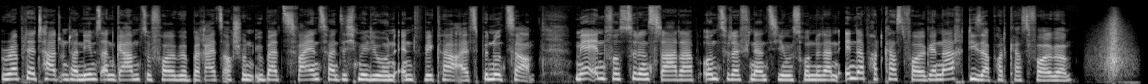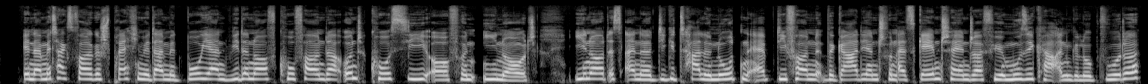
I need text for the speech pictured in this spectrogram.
Replit hat Unternehmensangaben Angaben zufolge bereits auch schon über 22 Millionen Entwickler als Benutzer. Mehr Infos zu dem Startup und zu der Finanzierungsrunde dann in der Podcast-Folge nach dieser Podcast-Folge. In der Mittagsfolge sprechen wir dann mit Bojan Wiedenov, Co-Founder und Co-CEO von eNote. eNote ist eine digitale Noten-App, die von The Guardian schon als Gamechanger für Musiker angelobt wurde.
